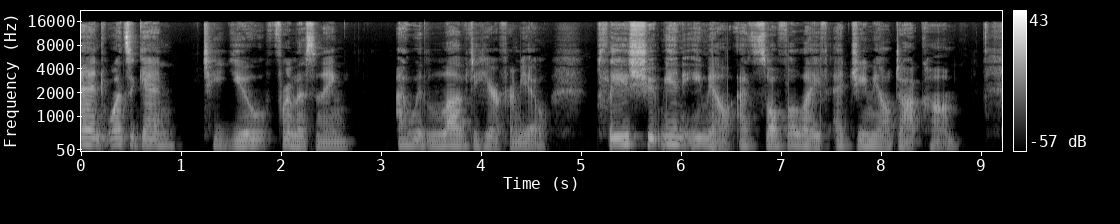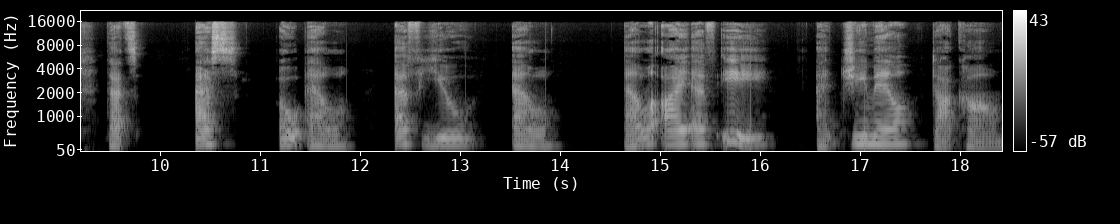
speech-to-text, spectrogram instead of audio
and once again, to you for listening. I would love to hear from you. Please shoot me an email at soulfullife at gmail.com. That's S O L F U L L I F E at gmail.com.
